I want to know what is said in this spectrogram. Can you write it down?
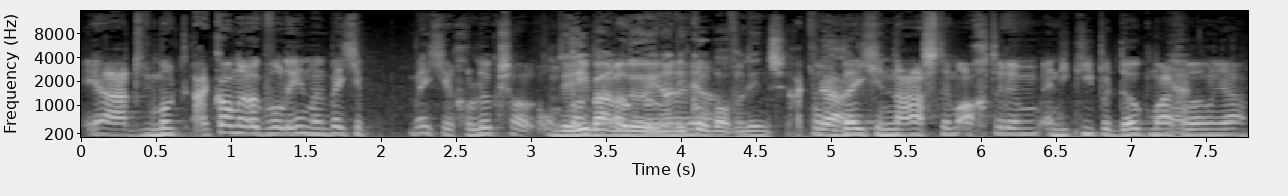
Ja, die moet, hij kan er ook wel in, maar een beetje, een beetje geluk zou De rebound ook bedoel je, naar die ja. kopbal van Linsen. Hij kwam Ja. een beetje naast hem, achter hem. En die keeper dook maar Ja. gewoon, ja.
